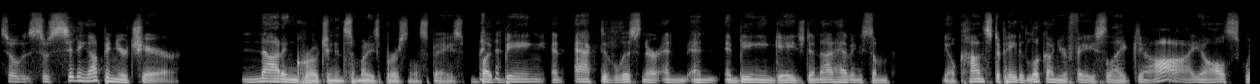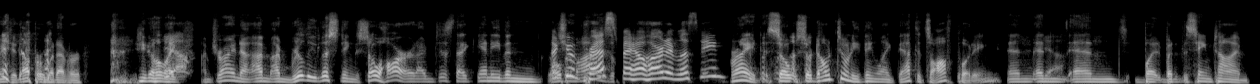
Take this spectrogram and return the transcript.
so, so sitting up in your chair, not encroaching in somebody's personal space, but being an active listener and and and being engaged and not having some you know constipated look on your face like you know, ah you know all squinted up or whatever you know like Yeah. i'm trying to i'm i'm really listening so hard i'm just i can't even Aren't you my eyes. impressed by how hard I'm listening? right so so don't do anything like that that's off-putting and and Yeah. and but but at the same time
